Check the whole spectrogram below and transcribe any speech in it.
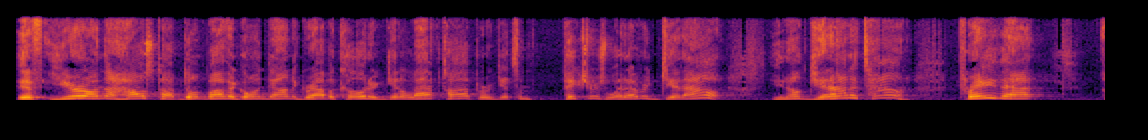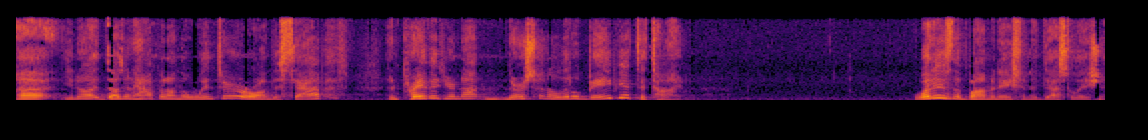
If you're on the housetop, don't bother going down to grab a coat or get a laptop or get some pictures, whatever. Get out. You know, get out of town. Pray that, uh, you know, it doesn't happen on the winter or on the Sabbath. And pray that you're not nursing a little baby at the time. What is the abomination of desolation?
